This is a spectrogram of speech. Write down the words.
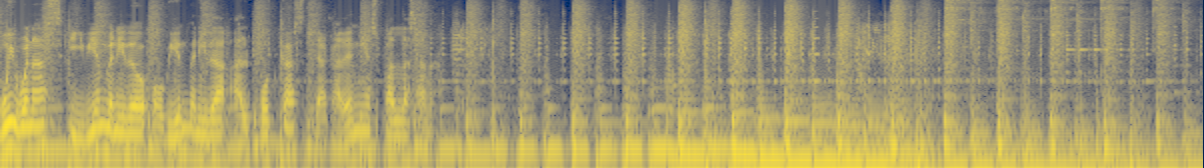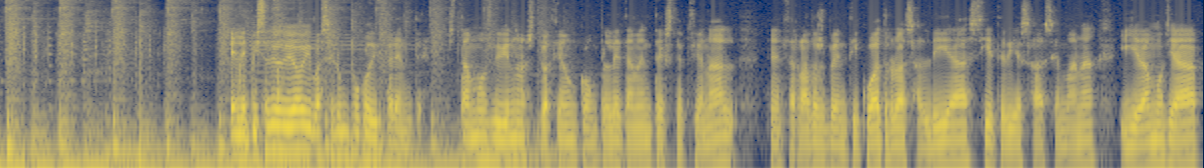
Muy buenas y bienvenido o bienvenida al podcast de Academia Espalda Sana. El episodio de hoy va a ser un poco diferente. Estamos viviendo una situación completamente excepcional, encerrados 24 horas al día, 7 días a la semana y llevamos ya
